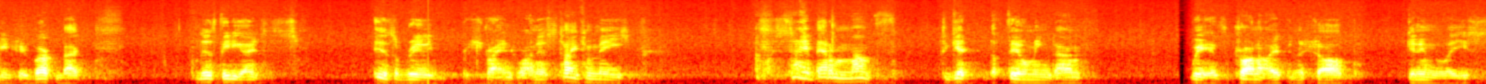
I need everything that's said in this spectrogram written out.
YouTube? Welcome back. This video is, is a really strange one. It's taken me, say about a month to get the filming done with trying to open the shop, getting the lease,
